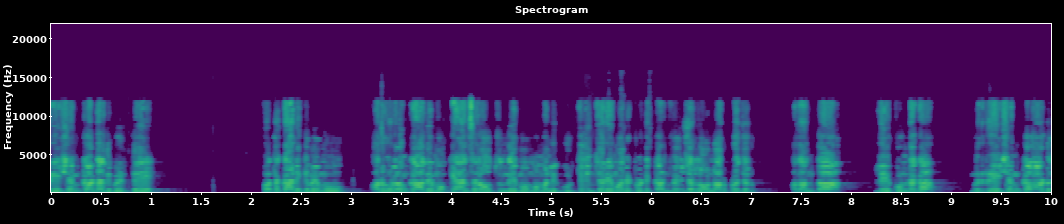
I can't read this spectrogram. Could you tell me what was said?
రేషన్ కార్డు అది పెడితే పథకానికి మేము అర్హులం కాదేమో క్యాన్సిల్ అవుతుందేమో మమ్మల్ని గుర్తించరేమో అనేటువంటి కన్ఫ్యూజన్లో ఉన్నారు ప్రజలు. అదంతా లేకుండగా మీరు రేషన్ కార్డు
